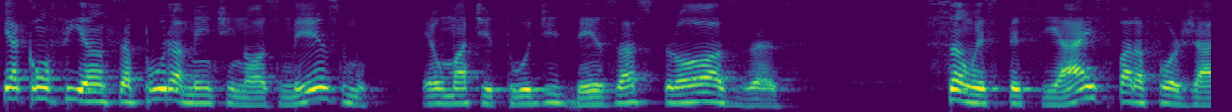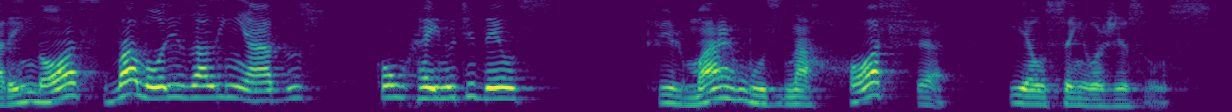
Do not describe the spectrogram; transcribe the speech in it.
que a confiança puramente em nós mesmos é uma atitude desastrosa. São especiais para forjar em nós valores alinhados com o reino de Deus firmarmos na rocha que é o Senhor Jesus.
